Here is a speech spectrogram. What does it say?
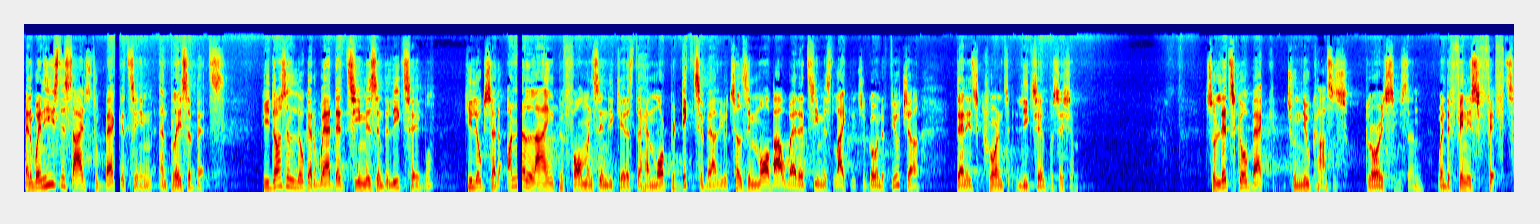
And when he decides to back a team and place a bet, he doesn't look at where that team is in the league table. He looks at underlying performance indicators that have more predictive value, tells him more about where that team is likely to go in the future than its current league table position. So let's go back to Newcastle's glory season when they finished fifth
